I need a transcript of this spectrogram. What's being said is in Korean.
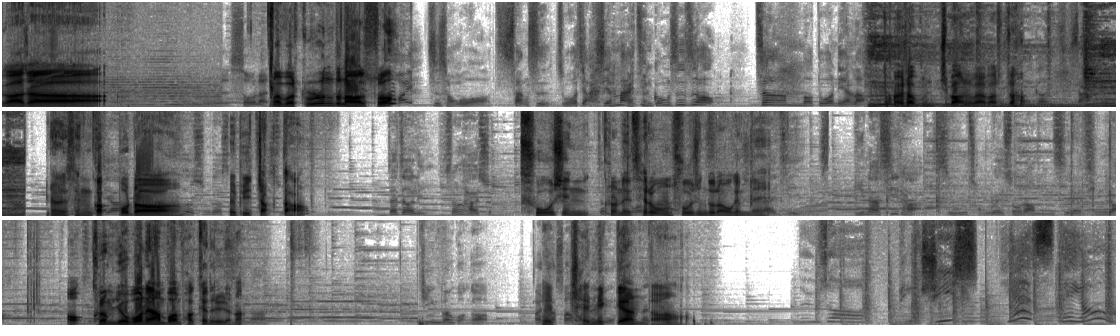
가자. 아, 뭐야, 쫄른도 나왔어? 회사 문지방을 밟았어? 야, 생각보다 맵이 작다. 수호신 그러네 새로운 수호신도 나오겠네. 어 그럼 요번에 한번 받게 되려나? 그 되게 재밌게 한다.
